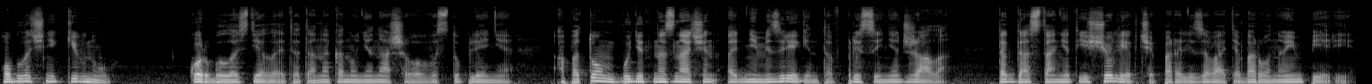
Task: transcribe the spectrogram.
Облачник кивнул. Корбула сделает это накануне нашего выступления, а потом будет назначен одним из регентов при сыне Джала. Тогда станет еще легче парализовать оборону Империи.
